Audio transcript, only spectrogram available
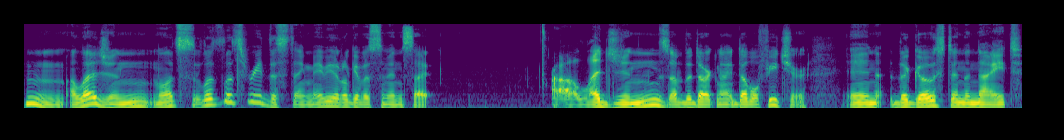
Hmm. A legend. Let's let's let's read this thing. Maybe it'll give us some insight. Uh, Legends of the Dark Knight double feature in The Ghost and the Night,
